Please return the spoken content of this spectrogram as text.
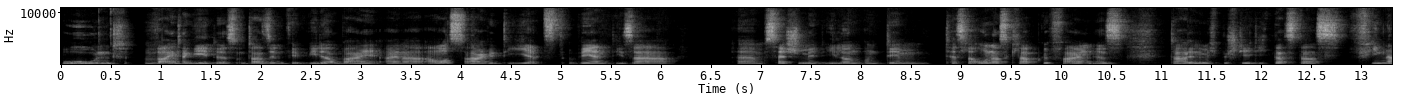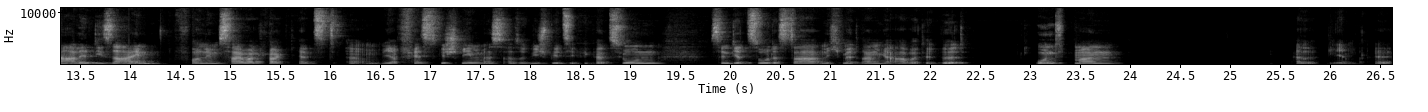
Und weiter geht es, und da sind wir wieder bei einer Aussage, die jetzt während dieser ähm, Session mit Elon und dem Tesla Owners Club gefallen ist. Da hat er nämlich bestätigt, dass das finale Design von dem Cybertruck jetzt ähm, ja festgeschrieben ist, also die Spezifikationen sind jetzt so, dass da nicht mehr dran gearbeitet wird. Und man, also, äh,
